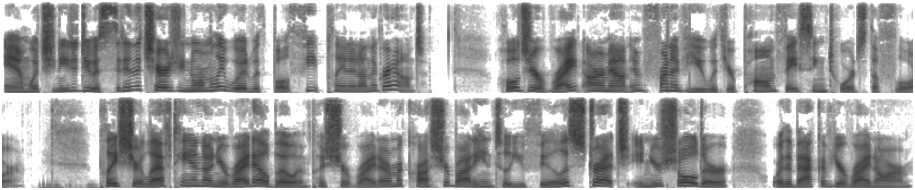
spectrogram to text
and what you need to do is sit in the chair as you normally would with both feet planted on the ground. Hold your right arm out in front of you with your palm facing towards the floor. Place your left hand on your right elbow and push your right arm across your body until you feel a stretch in your shoulder or the back of your right arm.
